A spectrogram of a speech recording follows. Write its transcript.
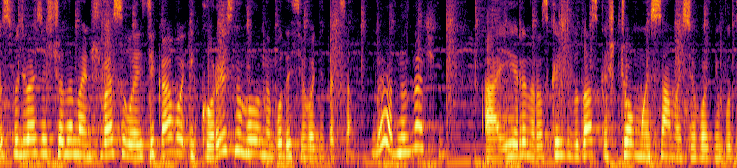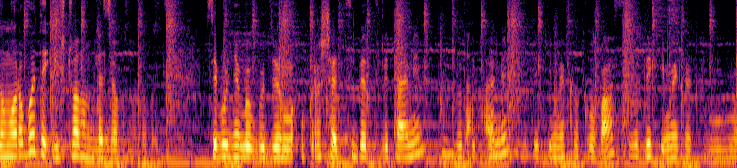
сподіваюся, що не менш весело і цікаво, і корисно головне буде сьогодні так само. Да, однозначно. А Ірина, розкажіть, будь ласка, що ми саме сьогодні будемо робити і що нам для цього знадобиться? Сегодня мы будем украшать себя цветами. Вот Так. такими, вот такими, как у вас. Вот такими, как мы,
